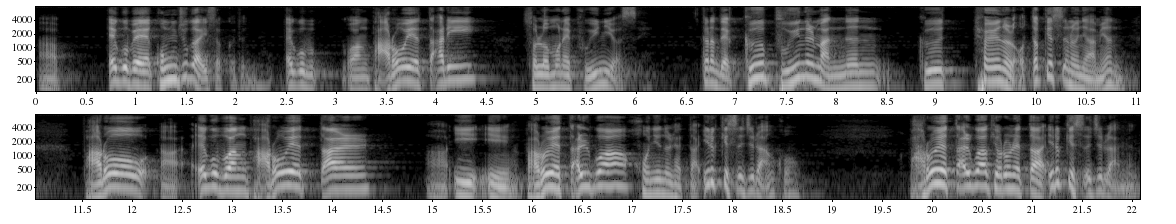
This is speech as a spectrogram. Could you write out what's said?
아, 애굽의 공주가 있었거든요. 애굽 왕 바로의 딸이 솔로몬의 부인이었어요. 그런데 그 부인을 맞는 그 표현을 어떻게 쓰느냐면 바로 아, 애굽 왕 바로의 딸, 아, 이, 이 바로의 딸과 혼인을 했다 이렇게 쓰지를 않고 바로의 딸과 결혼했다 이렇게 쓰지를 않는.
